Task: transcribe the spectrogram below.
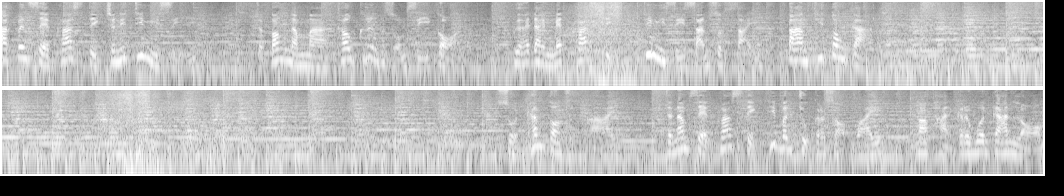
หากเป็นเศษพลาสติกชนิดที่มีสี จะต้องนำมาเข้าเครื่องผสมสีก่อน เพื่อให้ได้เม็ดพลาสติกที่มีสีสันสดใสตามที่ต้องการ ส่วนขั้นตอนสุดท้าย จะนำเศษพลาสติกที่บรรจุกระสอบไว้ มาผ่านกระบวนการหลอม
